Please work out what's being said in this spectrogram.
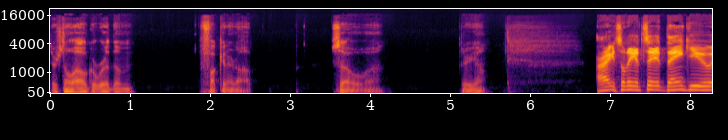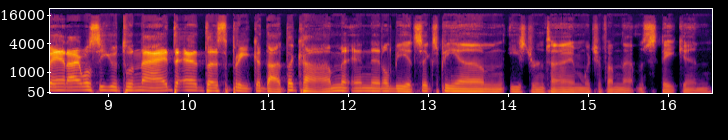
There's no algorithm fucking it up. So uh, there you go. All right, so that's it. Thank you. And I will see you tonight at the Spreaker.com. And it'll be at 6 p.m. Eastern time, which, if I'm not mistaken,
